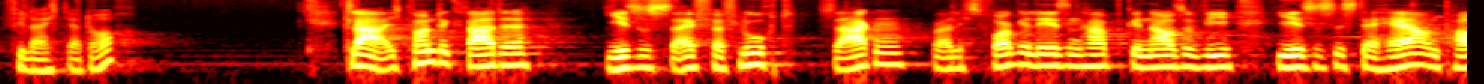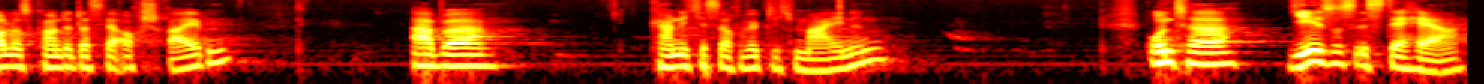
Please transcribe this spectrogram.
Vielleicht ja doch? Klar, ich konnte gerade Jesus sei verflucht sagen, weil ich es vorgelesen habe, genauso wie Jesus ist der Herr und Paulus konnte das ja auch schreiben. Aber kann ich es auch wirklich meinen? Unter Jesus ist der Herr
